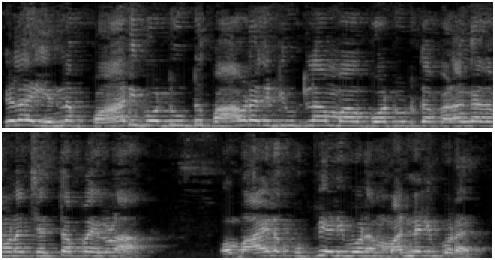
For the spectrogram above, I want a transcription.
இல்ல என்ன பாடி போட்டு விட்டு பாவடை கட்டி விட்டுலாம்? போட்டு விட்டுக்கா விளங்காதவன செத்தப்பா இல்லா உன் வாயில குப்பி அடி போட மண்ணடி போட.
